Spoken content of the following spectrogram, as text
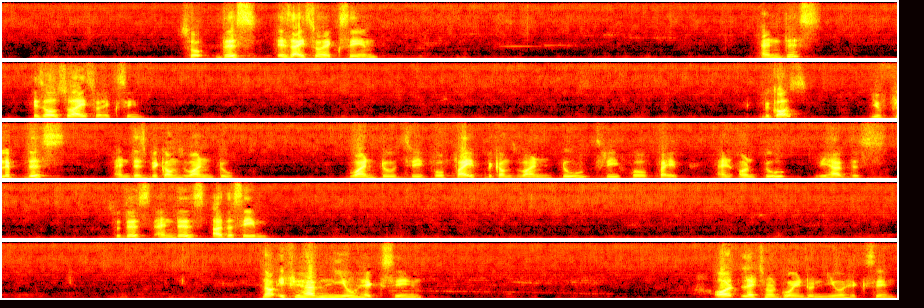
So this is isohexane and this is also isohexane. Because you flip this and this becomes 1 2 1 2 3 4 5 becomes 1 2 3 4 5 and on 2 we have this. So this and this are the same. Now if you have neohexane or let's not go into neohexane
